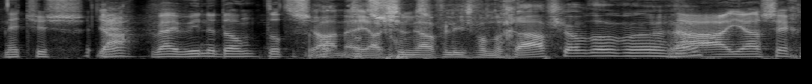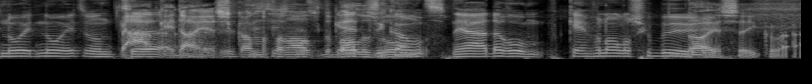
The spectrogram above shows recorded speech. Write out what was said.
netjes. Ja. Wij winnen dan. Dat is Ja, dat nee, is als je goed. nou verliest van de graafschap, dan... eh, hè? Nou ja, zeg nooit nooit. Want, Ja, oké, eh, is- het kan er van alles- de bal is kan- rond. Ja, daarom. Kan van alles gebeuren. dat is zeker waar.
